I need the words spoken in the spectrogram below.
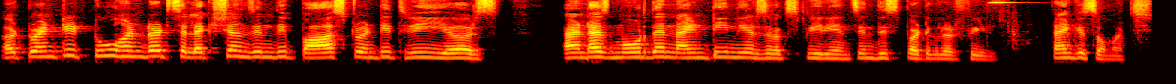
uh, 2200 selections in the past 23 years and has more than 19 years of experience in this particular field. Thank you so much.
